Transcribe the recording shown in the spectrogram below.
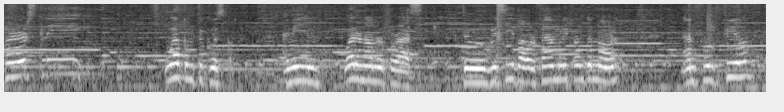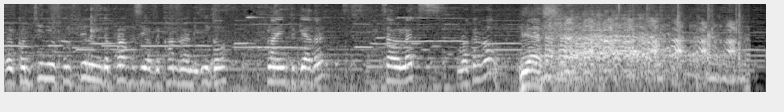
Firstly, welcome to Cusco. I mean, what an honor for us to receive our family from the north and fulfill or continue fulfilling the prophecy of the condor and the eagle flying together. So let's rock and roll. Yes.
